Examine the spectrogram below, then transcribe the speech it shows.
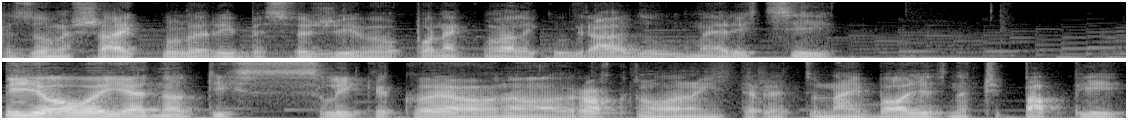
razumeš, ajkule, ribe, sve živo po nekom velikom gradu u Americi. I ovo je jedna od tih slika koja je ono roknula na internetu najbolje, znači papi,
